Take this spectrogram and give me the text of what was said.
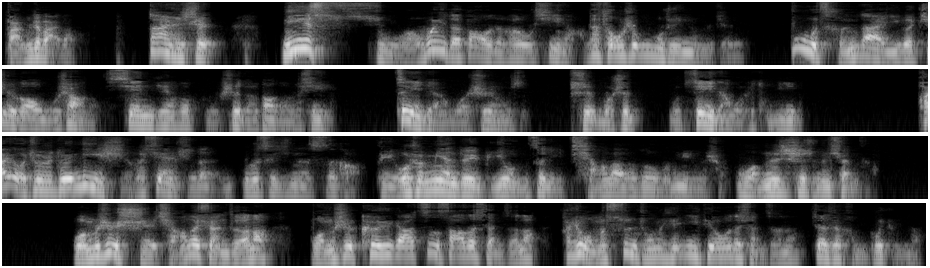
百分之百的。但是你所谓的道德和信仰，那都是物质运动的结果，不存在一个至高无上的先天和普世的道德和信仰。这一点我是是我是我这一点我是同意的。还有就是对历史和现实的刘慈欣的思考，比如说面对比我们自己强大的多文明的时候，我们是什么选择？我们是史强的选择呢？我们是科学家自杀的选择呢？还是我们顺从那些 ETO 的选择呢？这是很不同的。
